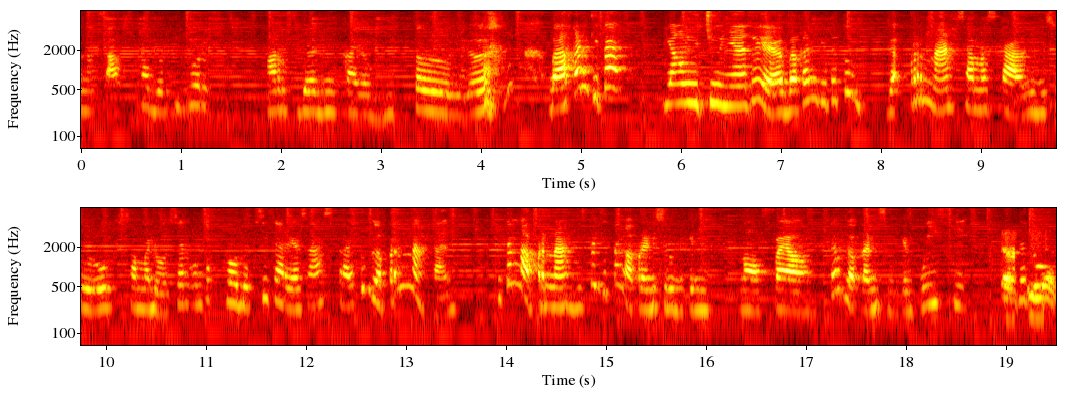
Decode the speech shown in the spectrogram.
anak sastra berarti gue harus harus jadi kayak Beatle gitu. Bahkan kita yang lucunya tuh ya bahkan kita tuh nggak pernah sama sekali disuruh sama dosen untuk produksi karya sastra. Itu nggak pernah kan? Kita nggak pernah kita kita nggak pernah disuruh bikin novel. Kita nggak pernah disuruh bikin puisi. Kita tuh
